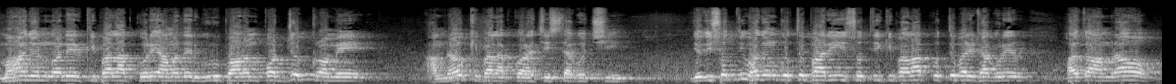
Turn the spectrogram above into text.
মহাজনগণের কৃপা লাভ করে আমাদের গুরু পারম্পর্যক্রমে আমরাও কৃপা লাভ করার চেষ্টা করছি। যদি সত্যি ভজন করতে পারি, সত্যি কৃপা লাভ করতে পারি ঠাকুরের, হয়তো আমরাও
